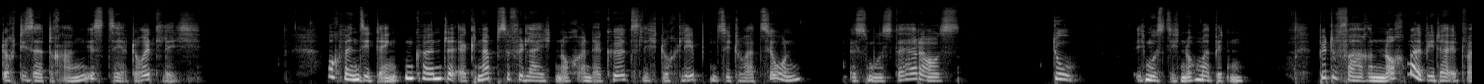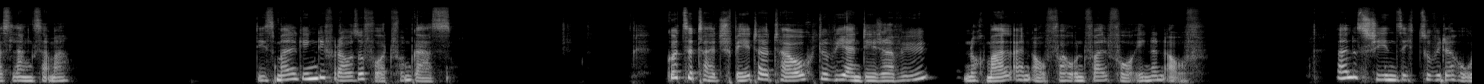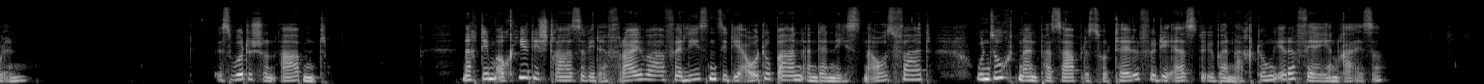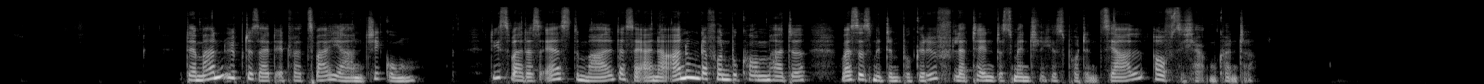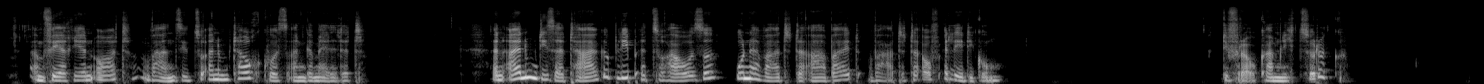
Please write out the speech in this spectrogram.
doch dieser Drang ist sehr deutlich. Auch wenn sie denken könnte, er knapse vielleicht noch an der kürzlich durchlebten Situation, es musste heraus. Du, ich muss dich nochmal bitten. Bitte fahre nochmal wieder etwas langsamer. Diesmal ging die Frau sofort vom Gas. Kurze Zeit später tauchte wie ein Déjà-vu nochmal ein Auffahrunfall vor ihnen auf. Alles schien sich zu wiederholen. Es wurde schon Abend. Nachdem auch hier die Straße wieder frei war, verließen sie die Autobahn an der nächsten Ausfahrt und suchten ein passables Hotel für die erste Übernachtung ihrer Ferienreise. Der Mann übte seit etwa zwei Jahren Qigong. Dies war das erste Mal, dass er eine Ahnung davon bekommen hatte, was es mit dem Begriff latentes menschliches Potenzial auf sich haben könnte. Am Ferienort waren sie zu einem Tauchkurs angemeldet. An einem dieser Tage blieb er zu Hause, unerwartete Arbeit wartete auf Erledigung. Die Frau kam nicht zurück.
